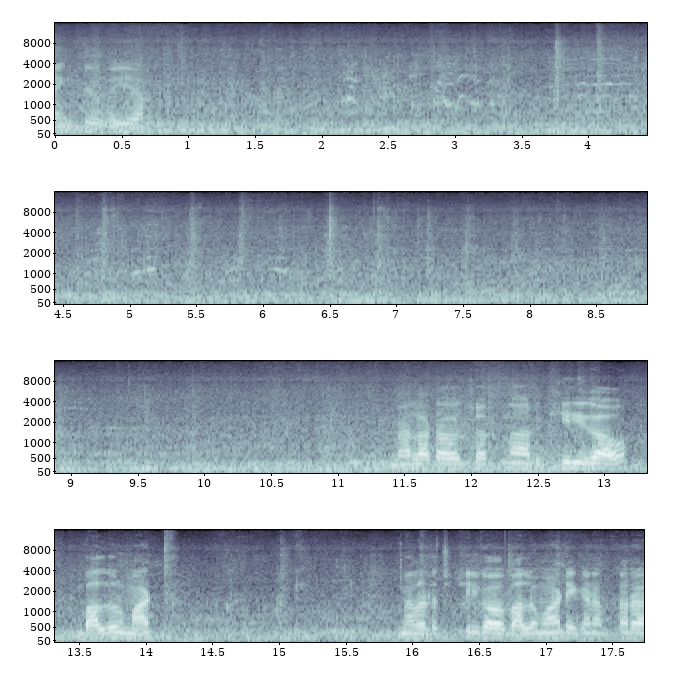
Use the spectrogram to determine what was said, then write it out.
থ্যাংক ইউ ভাইয়া মেলাটা হচ্ছে আপনার খিলগাঁও, বালুর মাঠ। মেলাটা হচ্ছে খিলগাঁও, বালুর মাঠ। এখানে আপনারা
